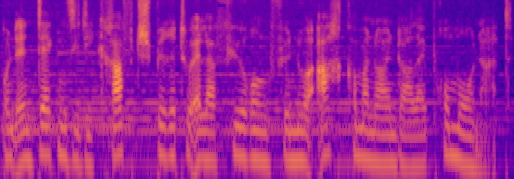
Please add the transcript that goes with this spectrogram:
und entdecken Sie die Kraft spiritueller Führung für nur 8,9 Dollar pro Monat.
